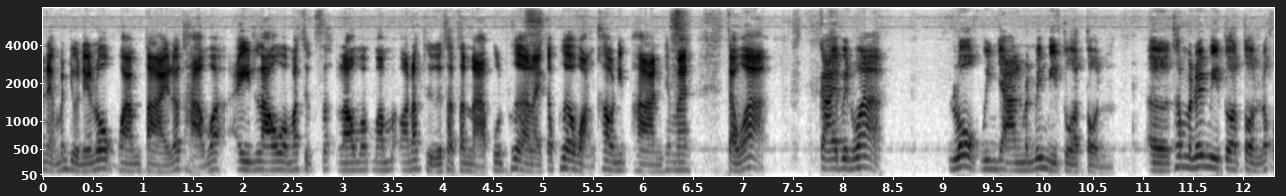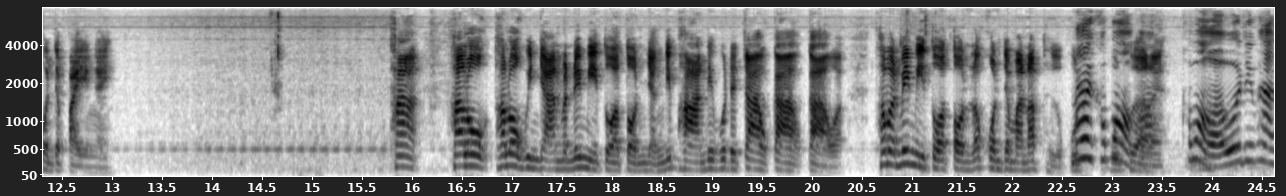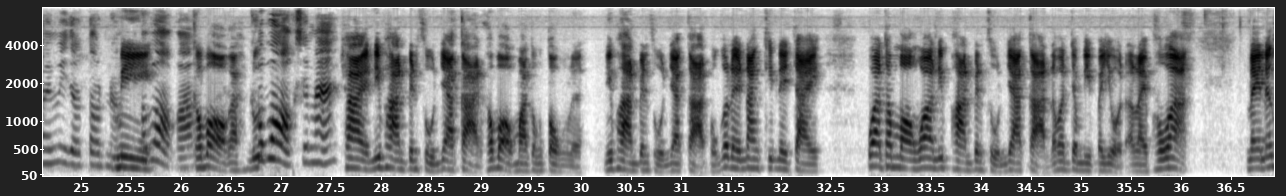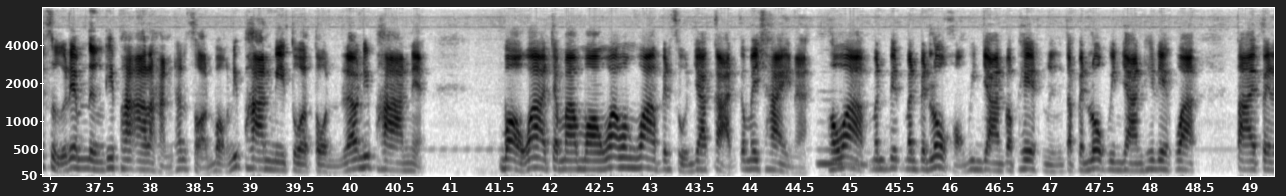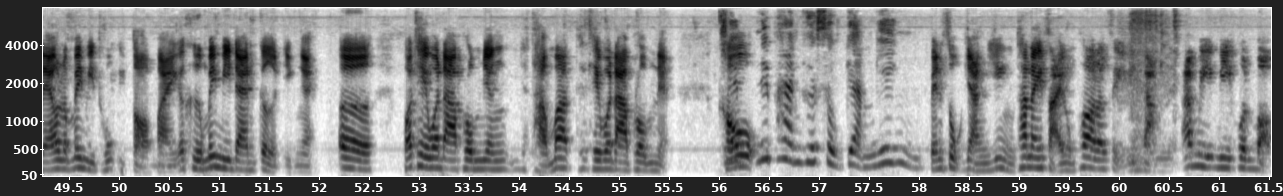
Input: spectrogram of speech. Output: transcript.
เนี่ยมันอยู่ในโลกความตายแล้วถามว่าไอเราอะมาศึกเรามามามานับถือศาสนาพุทธเพื่ออะไร ก็เพื่อหวังเข้านิพพานใช่ไหมแต่ว่ากลายเป็นว่า โลกวิญญาณมันไม่มีตัวตน เออ ถ้ามันไม่มีตัวตนแล้วคนจะไปยังไง ถ้า ถ้าโลกถ้าโลกวิญญาณมันไม่มีตัวตนอย่างนิพพานที่พุทธเจ้ากล่าวกล่าวอะถ้ามันไม่มีตัวตนแล้วคนจะมานับถือพุทธไม่เขาบอกพุทธเพื่อเหรอะไรอเขาบอกว่านิพพานไม่มีตัวตนเหรอมีเขาบอกเหรอเขาบอกอะรู้เขาบอกใช่ไหมใช่นิพพานเป็นศูนย์ยากาศเขาบอกมาตรงๆเลย นิพพานเป็นศูนย์ยากาศ ผมก็เลยนั่งคิดในใจ ว่าถ้ามองว่านิพพานเป็นศูนย์ยากาศแล้วมันจะมีประโยชน์อะไร เพราะว่าในหนังสือเล่มหนึ่งที่พระอรหันต์ท่านสอนบอกนิพพานมีตัวตน แล้วนิพพานเนี่ย บอกว่าจะมามองว่าว่างๆเป็นศูนย์ยากาศก็ไม่ใช่นะเพราะว่ามันเป็นมันเป็นโลกของวิญญาณประเภทหนึ่ง แต่เป็นโลกวิญญาณที่เรียกว่าตายไปแล้วแล้วไม่มีทุกข์อีกต่อไป ก็คือไม่มีแดนเกิดอีกไง เออ เพราะเทวดาพรหมยังถามว่าเทวดาพรหมเนี่ยเขานิพพานคือสุขอย่างยิ่ง เป็นสุขอย่างยิ่ง ถ้าในสายหลวงพ่อฤาษีลิงดำเนี่ยอะมีมีคนบอก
